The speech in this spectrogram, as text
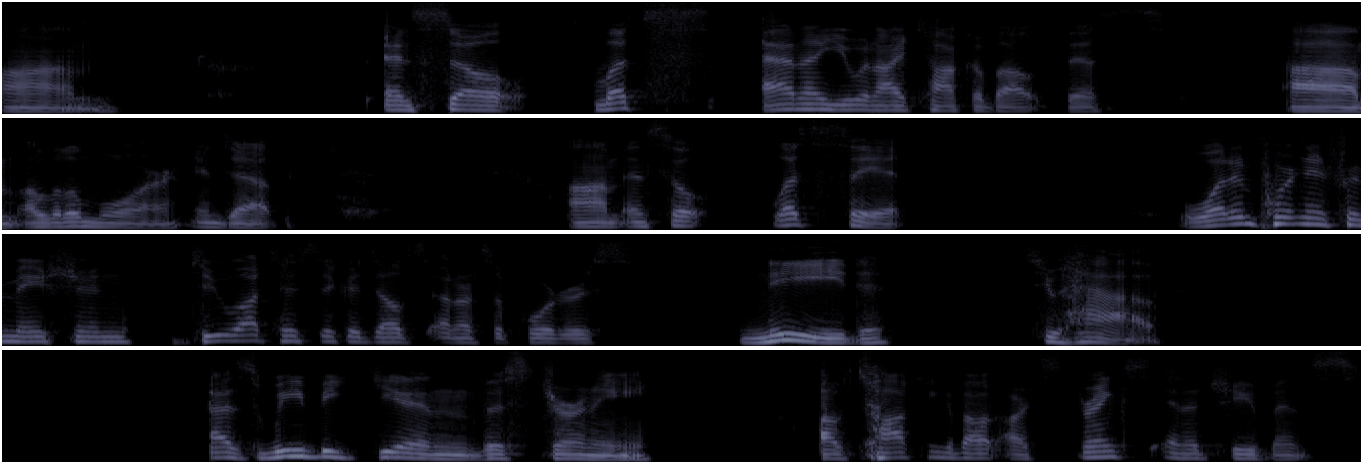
Um, and so let's Ana, you and I talk about this um, a little more in depth. Um, and so let's say it. What important information do autistic adults and our supporters need to have as we begin this journey of talking about our strengths and achievements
